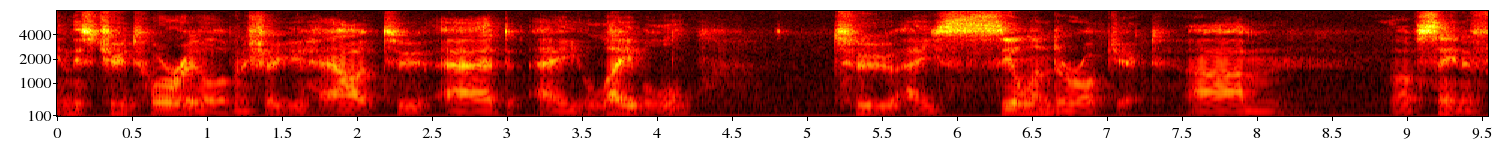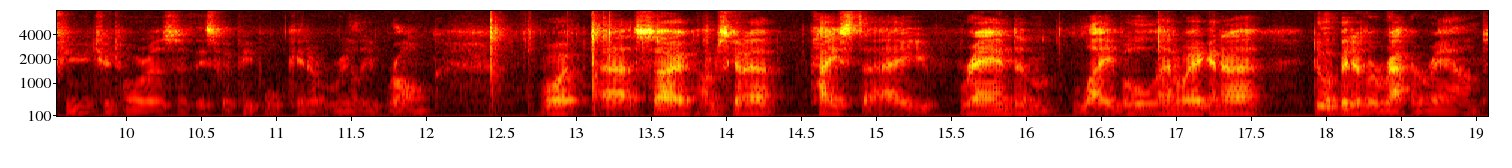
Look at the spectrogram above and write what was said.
In this tutorial I'm going to show you how to add a label to a cylinder object. Um, I've seen a few tutorials of this where people get it really wrong. What? Uh, so I'm just going to paste a random label and we're going to do a bit of a wraparound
